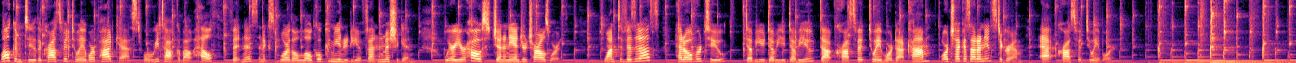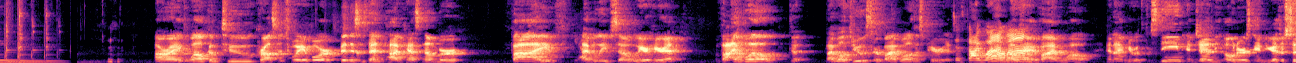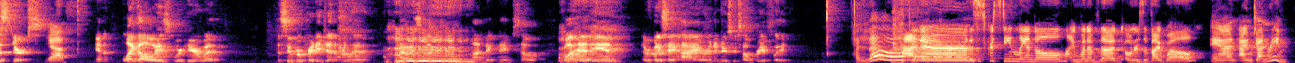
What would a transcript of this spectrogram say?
Welcome to the CrossFit to Awar podcast, where we talk about health, fitness, and explore the local community of Fenton, Michigan. We're your hosts, Jen and Andrew Charlesworth. Want to visit us? Head over to www.crossfit2awar.com or check us out on Instagram at CrossFit2Awar. All right, welcome to CrossFit to Awar Fitness and Fenton podcast number five, I believe so. We are here at Vibe Well, Vibe Well Juice or Vibe Well just period? Just vibe well. Vibe well. Okay, Vibe Well. And I'm here with Christine and Jen, the owners, and you guys are sisters. Yes. And like always, we're here with the super pretty Jennifer Lynn. I always like a little uh, nickname. So go ahead and everybody say hi or introduce yourself briefly. Hello. Hi there. This is Christine Landel. I'm one of the owners of Vibe Well. And I'm Jen Ream.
